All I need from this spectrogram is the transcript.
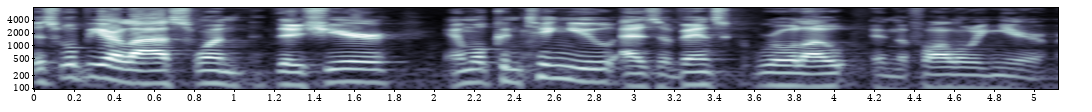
this will be our last one this year and will continue as events roll out in the following year.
